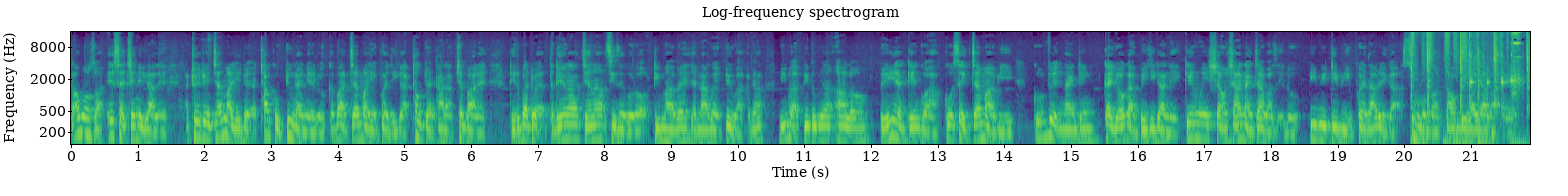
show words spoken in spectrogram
ကောင်းမွန်စွာအိပ်ဆက်ခြင်းတွေကလည်းအထွေထွေကျန်းမာရေးအတွက်အထောက်အကူပြုနိုင်တယ်လို့ကမ္ဘာ့ကျန်းမာရေးအဖွဲ့ကြီးကထုတ်ပြန်ထားတာဖြစ်ပါတယ်ဒီတစ်ပတ်အတွက်သတင်းလားဂျန်လားအစီအစဉ်ကိုတော့ဒီမှာပဲရနာခွင့်ပြုပါခင်ဗျာမိဘပြည်သူများအားလုံးဘေးရန်ကင်းကွာကိုယ်စိတ်ကျန်းမာပြီး COVID-19 ကပ်ရောဂါဘေးကြီးကနေကင်းဝေးရှောင်ရှားနိုင်ကြပါစေလို့ PPTV အဖွဲ့သားတွေကဆုမွန်ကောင်းတောင်းပေးလိုက်ရပါတယ်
